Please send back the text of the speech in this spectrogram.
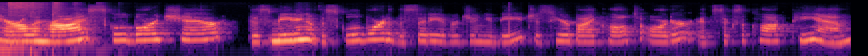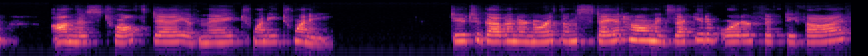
Carolyn Rye, School Board Chair. This meeting of the School Board of the City of Virginia Beach is hereby called to order at 6 o'clock PM on this 12th day of May 2020. Due to Governor Northam's stay-at-home Executive Order 55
